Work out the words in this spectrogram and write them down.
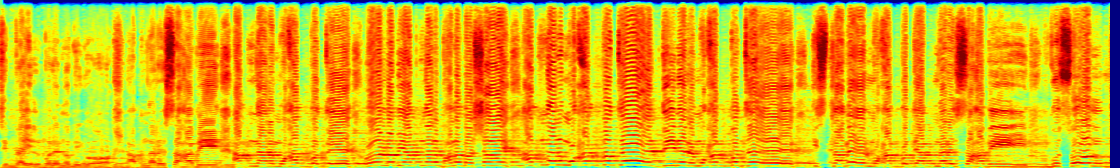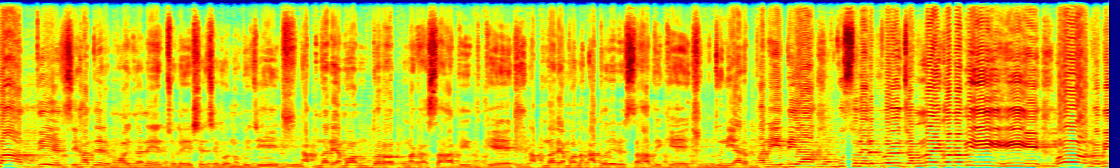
জিব্রাইল বলে, নবী গো, আপনার সাহাবি আপনার ও নবী, আপনার ভালোবাসায়, আপনার দিনের ইসলামের মোহাব্বতে আপনার সাহাবি গোসল বাদ দিয়ে জিহাদের ময়দানে চলে এসেছে গো নবীজি। আপনার এমন দরদ মাখা সাহাবিকে আপনার এমন আদরের সাহাবিকে দুনিয়ার পানি দিয়া গোসলের প্রয়োজন নাই গো নবী। ও নবী,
